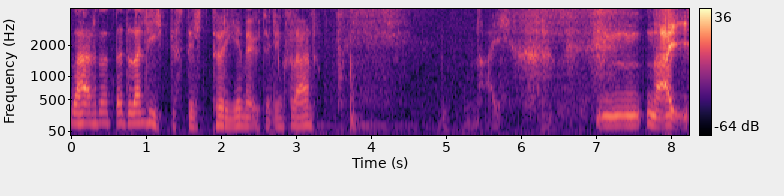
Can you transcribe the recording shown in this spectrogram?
det er, det, det, det er likestilt teorier med utviklingslæren. Nei. Nei.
